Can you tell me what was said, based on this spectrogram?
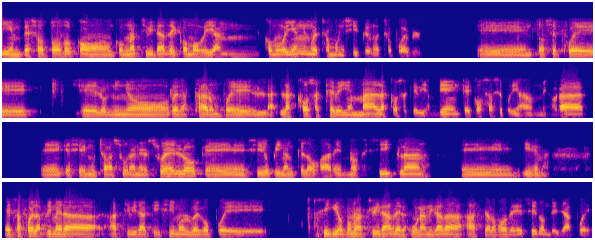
y empezó todo con, una actividad de cómo veían cómo veían en nuestro municipio, en nuestro pueblo. Eh, entonces, pues eh, los niños redactaron pues las cosas que veían mal, las cosas que veían bien, qué cosas se podían mejorar, eh, que si hay mucha basura en el suelo, que si opinan que los bares no reciclan y demás. Esa fue la primera actividad que hicimos, luego pues siguió con una actividad de una mirada hacia los ODS, donde ya pues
